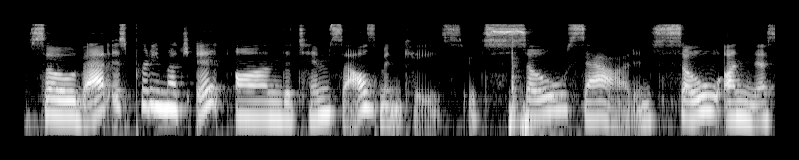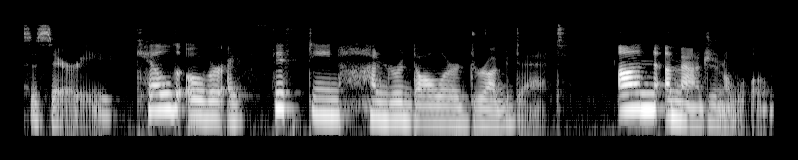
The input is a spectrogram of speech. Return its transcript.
So that is pretty much it on the Tim Salsman case. It's so sad and so unnecessary. Killed over a $1,500 drug debt unimaginable.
